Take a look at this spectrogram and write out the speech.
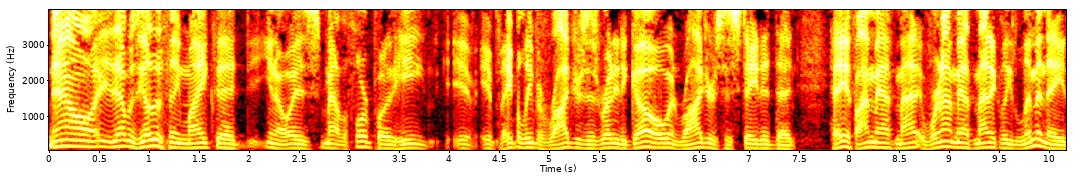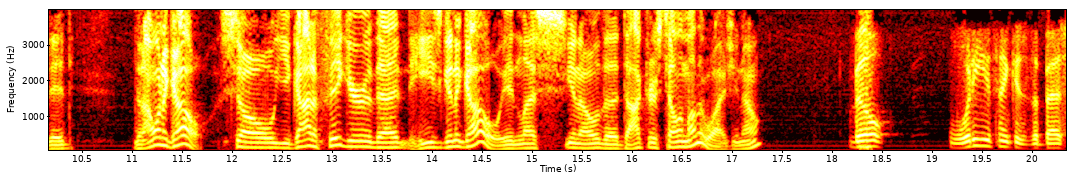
Now that was the other thing, Mike. That you know, as Matt Lafleur put it, he if, if they believe if Rodgers is ready to go, and Rodgers has stated that, hey, if I'm mathemat- if we're not mathematically eliminated, then I want to go. So you got to figure that he's going to go, unless you know the doctors tell him otherwise. You know. Bill, what do you think is the best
